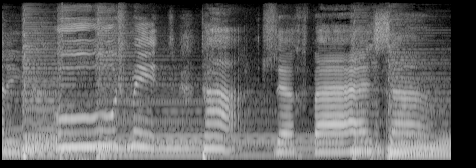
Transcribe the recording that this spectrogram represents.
нарыг үл мэд таглах байсан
